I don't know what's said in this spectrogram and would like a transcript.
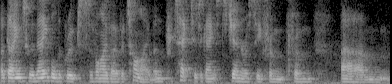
are going to enable the group to survive over time and protect it against degeneracy from, from um,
